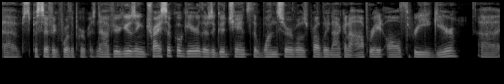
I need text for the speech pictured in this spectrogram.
uh, specific for the purpose. Now, if you're using tricycle gear, there's a good chance the one servo is probably not going to operate all three gear. Uh,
